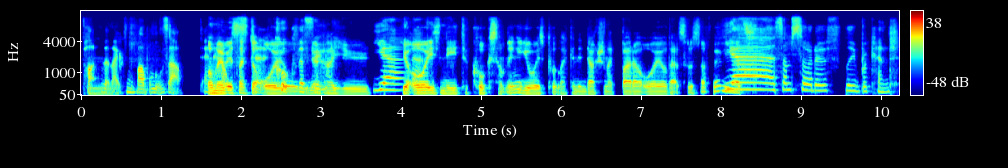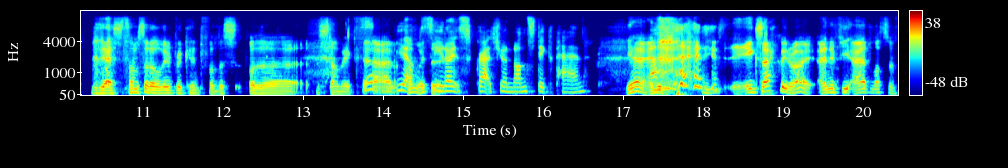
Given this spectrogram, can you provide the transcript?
pot that Mm. like bubbles up. Or maybe it's like the oil. the you know how you yeah, you always need to cook something. You always put like an induction, like butter, oil, that sort of stuff. Maybe that's yeah, some sort of lubricant. yes, some sort of lubricant for the for the stomach. Yeah, Yeah, so it. you don't scratch your non-stick pan. yeah, exactly right. And if you add lots of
